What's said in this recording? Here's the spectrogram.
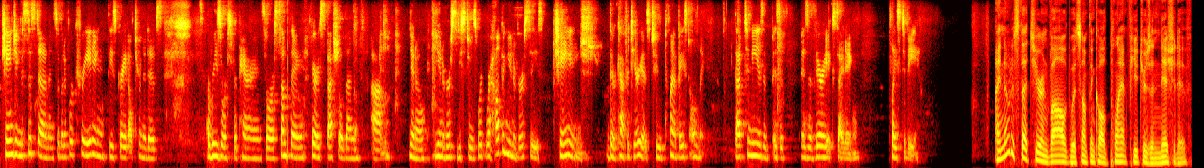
changing the system. And so but if we're creating these great alternatives a resource for parents or something very special then um, you know university students we're, we're helping universities change their cafeterias to plant-based only. That to me is a is a is a very exciting place to be. I noticed that you're involved with something called Plant Futures Initiative.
